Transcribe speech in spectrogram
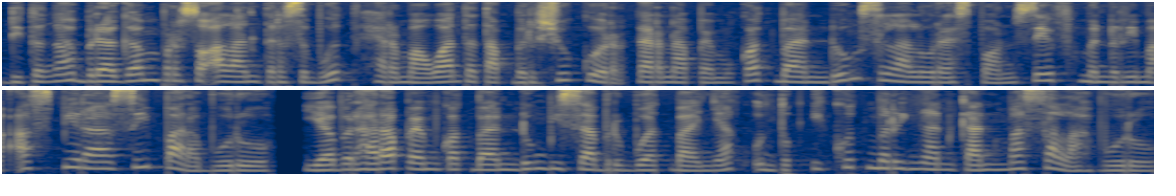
Di tengah beragam persoalan tersebut, Hermawan tetap bersyukur karena Pemkot Bandung selalu responsif menerima aspirasi para buruh. Ia berharap Pemkot Bandung bisa berbuat banyak untuk ikut meringankan masalah buruh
